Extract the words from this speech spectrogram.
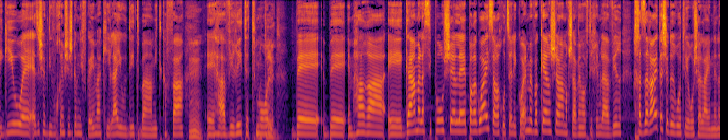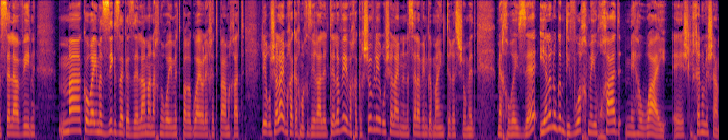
הגיעו איזה שהם דיווחים שיש גם נפגעים מהקהילה היהודית במתקפה mm. האווירית אתמול. מטריד. באמהרה, גם על הסיפור של פרגוואי, שר החוץ אלי כהן מבקר שם, עכשיו הם מבטיחים להעביר חזרה את השגרירות לירושלים. ננסה להבין מה קורה עם הזיגזג הזה? למה אנחנו רואים את פרגוואי הולכת פעם אחת לירושלים, אחר כך מחזירה לתל אביב, אחר כך שוב לירושלים? ננסה להבין גם מה האינטרס שעומד מאחורי זה. יהיה לנו גם דיווח מיוחד מהוואי, אה, שליחנו לשם.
